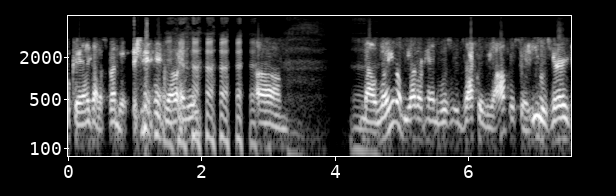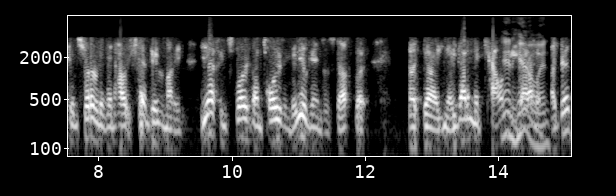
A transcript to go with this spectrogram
okay, I got to spend it. you know, and then, um, now Layne, on the other hand, was exactly the opposite. He was very conservative in how he spent his money. Yes, he splurged on toys and video games and stuff, but but uh, you know he got an account And he got heroin. a budget,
